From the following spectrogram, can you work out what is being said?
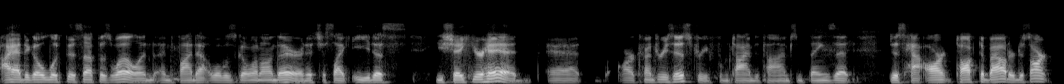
I had to go look this up as well and and find out what was going on there. And it's just like you just you shake your head at our country's history from time to time. Some things that just ha- aren't talked about or just aren't.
